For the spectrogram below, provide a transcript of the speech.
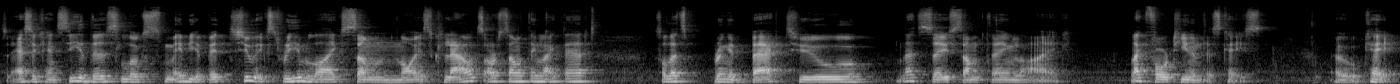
So as you can see, this looks maybe a bit too extreme, like some noise clouds or something like that. So let's bring it back to, let's say something like, like 14 in this case. Okay.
